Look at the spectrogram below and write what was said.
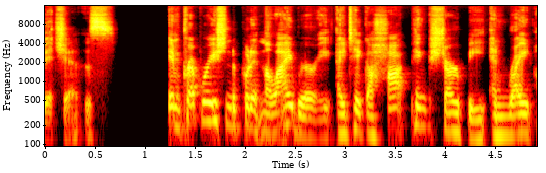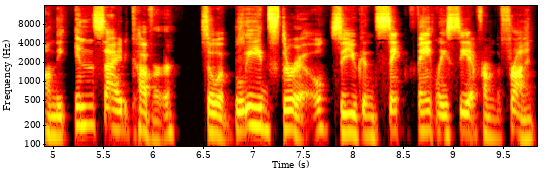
Bitches. In preparation to put it in the library, I take a hot pink Sharpie and write on the inside cover so it bleeds through so you can faintly see it from the front.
